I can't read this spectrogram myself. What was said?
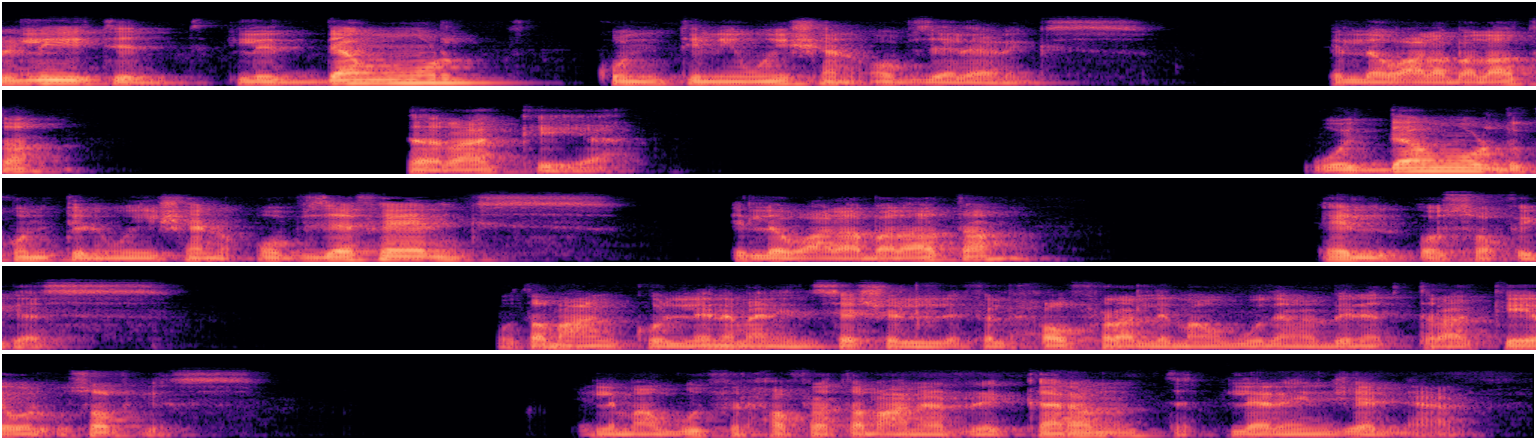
related لل downward continuation of the larynx اللي هو على بلاطة trachea. وال downward continuation of the pharynx. اللي هو على بلاطة ال esophagus وطبعا كلنا ما ننساش اللي في الحفرة اللي موجودة ما بين ال trachea وال esophagus اللي موجود في الحفرة طبعا ال recurrent laryngeal nerve.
